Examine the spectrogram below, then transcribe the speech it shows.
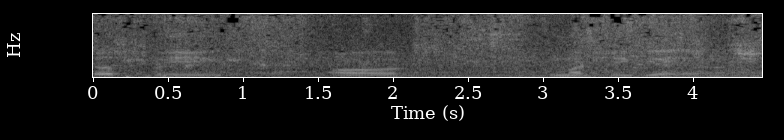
डस्ट फ्री और मड फ्री किया जा रहा है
